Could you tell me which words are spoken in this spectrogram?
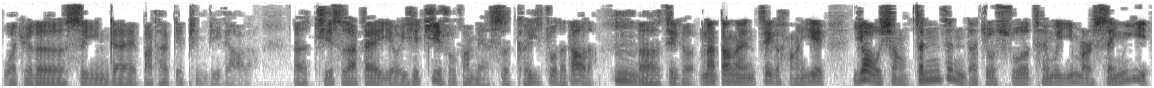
我觉得是应该把它给屏蔽掉的。呃，其实啊，在有一些技术方面是可以做得到的。嗯，呃，这个那当然，这个行业要想真正的就是说成为一门生意，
